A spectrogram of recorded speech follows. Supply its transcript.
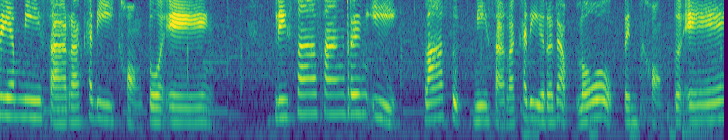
เตรียมมีสารคดีของตัวเอง ลิซ่าสร้างเรื่องอีก ล่าสุดมีสารคดีระดับโลกเป็นของตัวเอง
